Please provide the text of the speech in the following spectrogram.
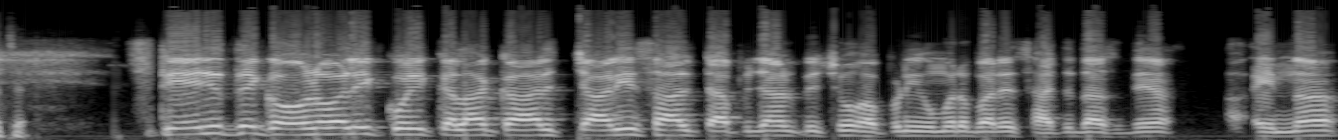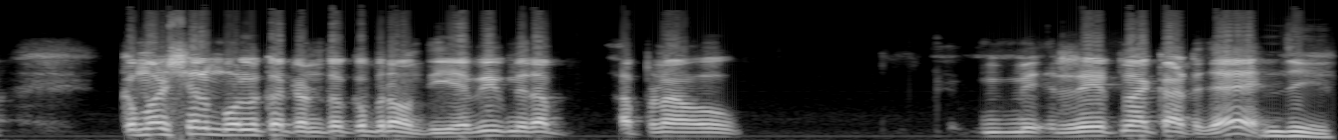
ਅੱਛਾ। ਸਟੇਜ ਉੱਤੇ ਗਾਉਣ ਵਾਲੀ ਕੋਈ ਕਲਾਕਾਰ 40 ਸਾਲ ਟੱਪ ਜਾਣ ਪਿੱਛੋਂ ਆਪਣੀ ਉਮਰ ਬਾਰੇ ਸੱਚ ਦੱਸਦੇ ਆ ਇੰਨਾ ਕਮਰਸ਼ੀਅਲ ਮੁੱਲ ਘਟਣ ਤੋਂ ਘਬਰਾਉਂਦੀ ਹੈ ਵੀ ਮੇਰਾ ਆਪਣਾ ਉਹ ਰੇਟ ਨਾ ਘਟ ਜਾਏ। ਜੀ।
